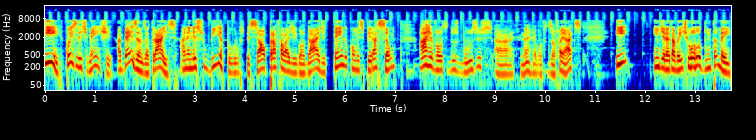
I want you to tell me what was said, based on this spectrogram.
E, coincidentemente, há 10 anos atrás, a Nenê subia para o grupo especial para falar de igualdade, tendo como inspiração a revolta dos búzios, a né, revolta dos alfaiates, e indiretamente o Olodum também.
